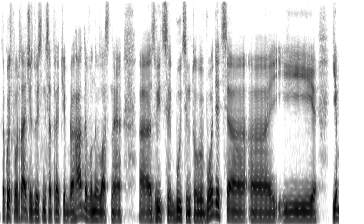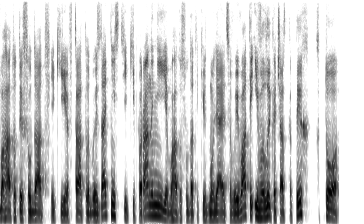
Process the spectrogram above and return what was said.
так ось повертаючись до 83-ї бригади, вони власне е, звідси буцімто виводяться, е, і є багато тих солдат, які втратили боєздатність, які поранені. Є багато солдат, які відмовляються воювати, і велика частка тих, хто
